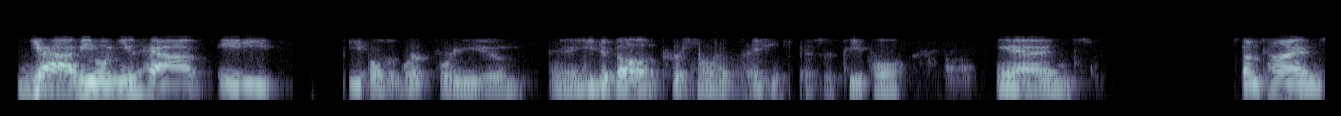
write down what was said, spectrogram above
Yeah, I mean, when you have 80 people that work for you, you know, you develop personal relationships with people, and sometimes,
